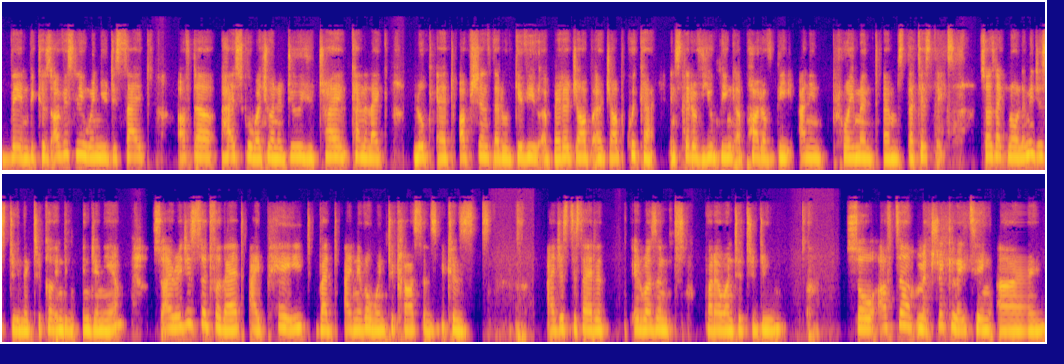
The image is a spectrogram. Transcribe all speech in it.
then because obviously when you decide after high school what you want to do you try kind of like look at options that will give you a better job a job quicker instead of you being a part of the unemployment um, statistics so i was like no let me just do electrical en- engineer. So i registered for that. I paid but i never went to classes because i just decided it wasn't what i wanted to do. So after matriculating, I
